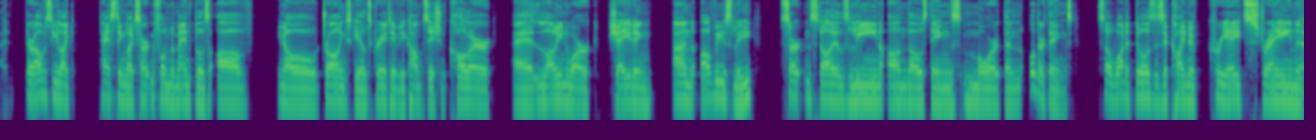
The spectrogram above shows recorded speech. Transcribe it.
uh, they're obviously like testing like certain fundamentals of you know drawing skills, creativity, composition, color, uh, line work, shading, and obviously certain styles lean on those things more than other things. So what it does is it kind of creates strain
